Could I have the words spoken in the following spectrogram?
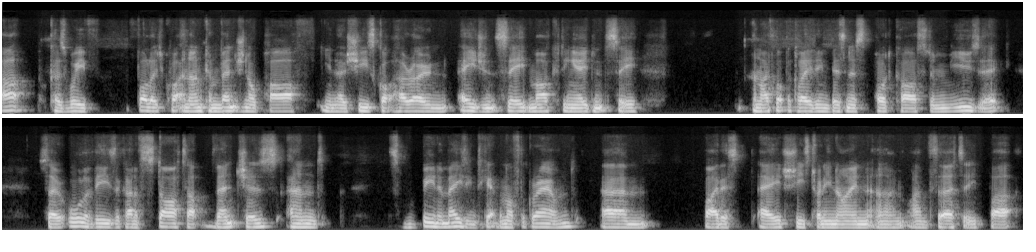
up because we've followed quite an unconventional path. You know she's got her own agency marketing agency and I've got the clothing business podcast and music. So all of these are kind of startup ventures and it's been amazing to get them off the ground um, by this age. She's 29 and I'm, I'm 30 but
